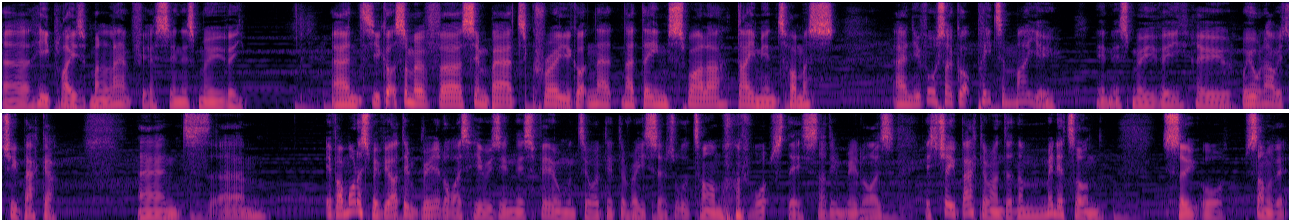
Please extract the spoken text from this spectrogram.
Uh, he plays Melanthius in this movie. And you've got some of uh, Sinbad's crew. You've got Nadim Sawalha, Damien Thomas, and you've also got Peter Mayhew in this movie, who we all know is Chewbacca. And um, if I'm honest with you, I didn't realise he was in this film until I did the research. All the time I've watched this, I didn't realise it's Chewbacca under the Minotaur suit, or some of it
